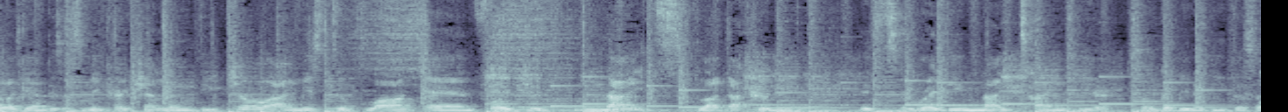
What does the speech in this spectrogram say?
channel again. This is me, Kerksean Landicho. I missed the vlog and for tonight's vlog, actually, it's already night time here. So, gabi na dito sa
